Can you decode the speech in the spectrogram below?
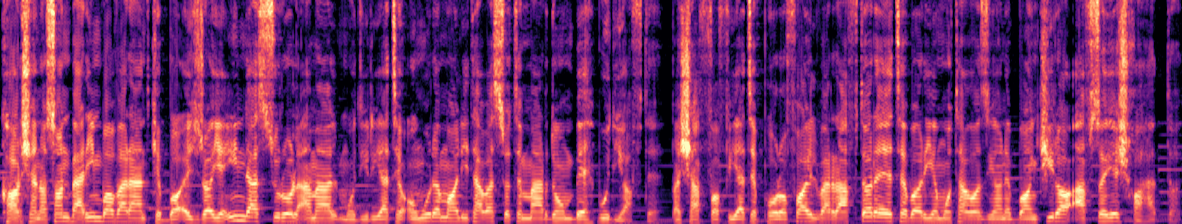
کارشناسان بر این باورند که با اجرای این دستورالعمل مدیریت امور مالی توسط مردم بهبود یافته و شفافیت پروفایل و رفتار اعتباری متقاضیان بانکی را افزایش خواهد داد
